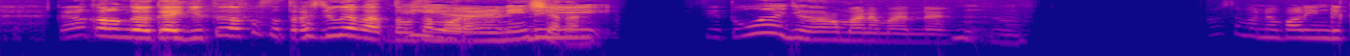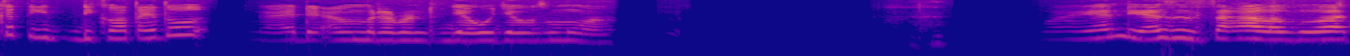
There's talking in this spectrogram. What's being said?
Karena kalau nggak kayak gitu aku stres juga nggak sama Iya, orang Indonesia di kan? situ aja nggak ke mana-mana. Mm-mm. terus teman yang paling deket di, di kota itu nggak ada emang bener-bener jauh-jauh semua. Lumayan dia susah kalau buat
